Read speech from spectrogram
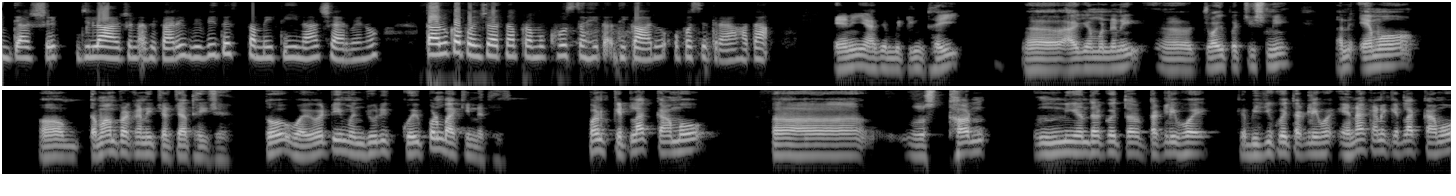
ઇમ્તિયાઝ શેખ, જિલ્લા આયોજન અધિકારી, વિવિધ સમિતિના ચેરમેનો, તાલુકા પંચાયતના પ્રમુખો સહિત અધિકારીઓ ઉપસ્થિત રહ્યા હતા. એની આજે મિટિંગ થઈ આયોજન મંડળની ચોવીસ પચીસની, અને એમાં તમામ પ્રકારની ચર્ચા થઈ છે. તો વહીવટી મંજૂરી કોઈ પણ બાકી નથી. પણ કેટલાક કામો સ્થળની અંદર કોઈ તકલીફ હોય કે બીજી કોઈ તકલીફ હોય એના કારણે કેટલાક કામો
